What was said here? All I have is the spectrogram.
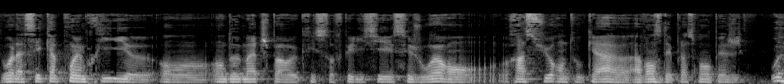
voilà, ces quatre points pris euh, en, deux matchs par Christophe Pellissier et ses joueurs, on rassure en tout cas euh, avant ce déplacement au PSG. Ouais,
